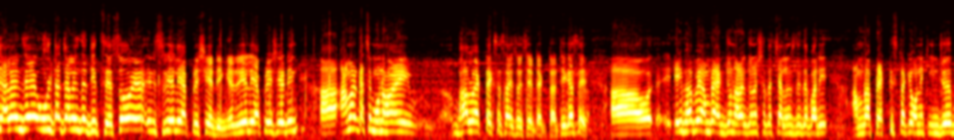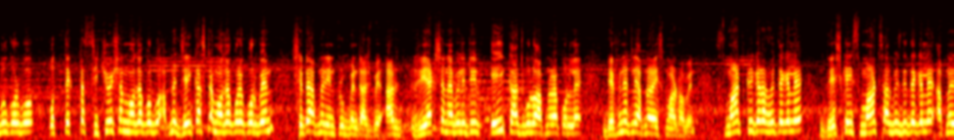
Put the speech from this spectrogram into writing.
চ্যালেঞ্জে উল্টা চ্যালেঞ্জে জিতছে। So it's really appreciating really appreciating আমার কাছে মনে হয় ভালো একটা এক্সারসাইজ হয়েছে এটা একটা ঠিক আছে? এইভাবে আমরা একজন আরেকজনের সাথে চ্যালেঞ্জ নিতে পারি। আমরা প্র্যাকটিসটাকে অনেক এনজয়েবল করব প্রত্যেকটা সিচুয়েশন মজা করব। আপনি যেই কাজটা মজা করে করবেন সেটা আপনার ইম্প্রুভমেন্ট আসবে। আর রিয়াকশান অ্যাবিলিটির এই কাজগুলো আপনারা করলে ডেফিনেটলি আপনারা স্মার্ট হবেন। স্মার্ট ক্রিকেটার হইতে গেলে, দেশকে স্মার্ট সার্ভিস দিতে গেলে আপনার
